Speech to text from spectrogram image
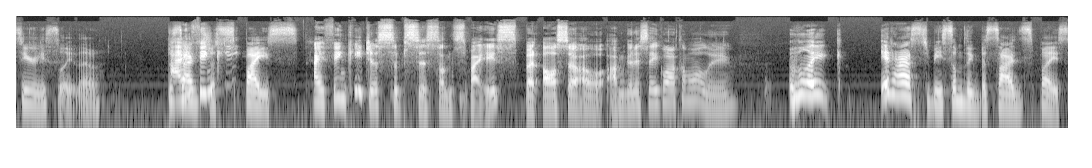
Seriously, though. I Besides think just he- spice. I think he just subsists on spice, but also oh, I'm gonna say guacamole. Like it has to be something besides spice.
